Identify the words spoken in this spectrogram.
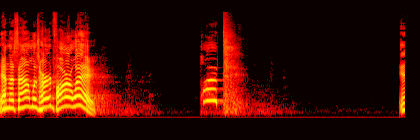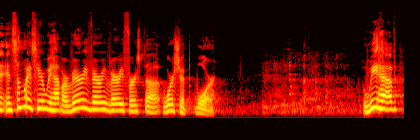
and the sound was heard far away. What? In, in some ways, here we have our very, very, very first uh, worship war. We have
